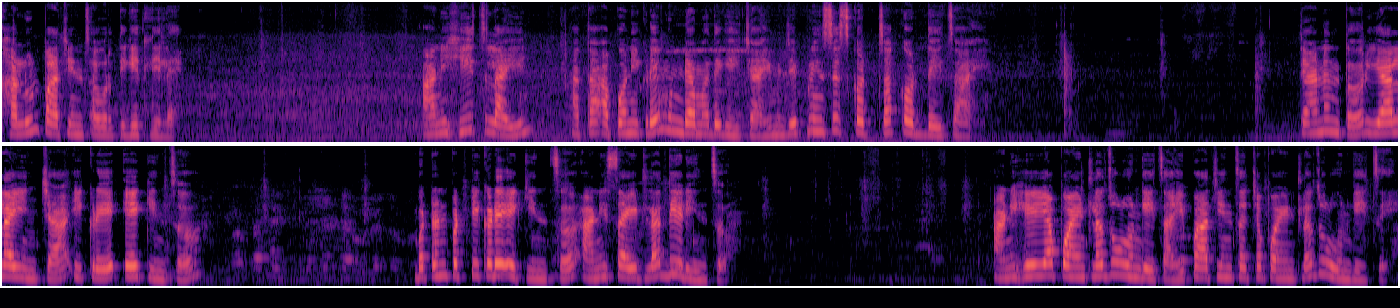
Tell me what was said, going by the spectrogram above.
खालून पाच इंचावरती घेतलेला आहे. आणि हीच लाईन आता आपण इकडे मुंड्यामध्ये घ्यायचे आहे म्हणजे प्रिन्सेस कटचा कट द्यायचा आहे. त्यानंतर या लाईनच्या इकडे एक इंच बटनपट्टीकडे एक इंच आणि साईडला दीड इंच. आणि हे या पॉईंटला जुळवून घ्यायचं आहे पाच इंचाच्या पॉईंटला जुळवून घ्यायचं आहे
